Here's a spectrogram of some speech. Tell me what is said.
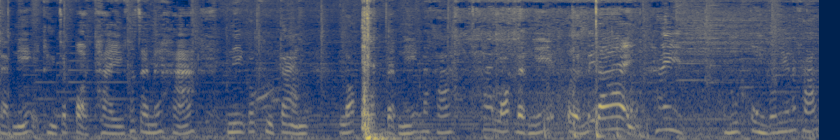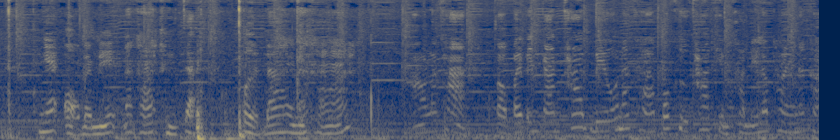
แบบนี้ถึงจะปลอดภัยเข้าใจไหมคะ นี่ก็คือการล็อกรถแบบนี้นะคะ ถ้าล็อกแบบนี้เปิดไม่ได้ให้ดูปุ่มตรงนี้นะคะ แงะออกแบบนี้นะคะ ถึงจะเปิดได้นะคะเอาละค่ะ ต่อไปเป็นการคาดเบลต์นะคะ ก็คือคาดเข็มขัดนิรภัยนะคะ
